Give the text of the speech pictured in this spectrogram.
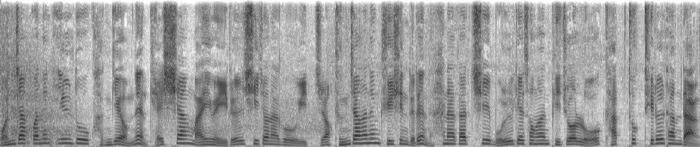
원작과는 1도 관계없는 개시앙 마이웨이를 시전하고 있죠. 등장하는 귀신들은 하나같이 몰개성한 비주얼로 갑툭튀를 담당.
